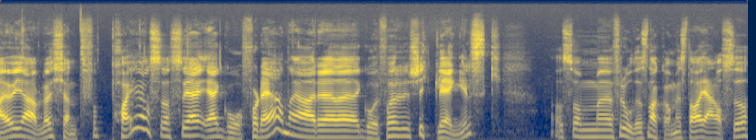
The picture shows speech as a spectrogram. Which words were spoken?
er jo jævla kjent for pai, altså, så jeg, jeg går for det når jeg er, eh, går for skikkelig engelsk. Og som eh, Frode snakka om i stad, jeg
